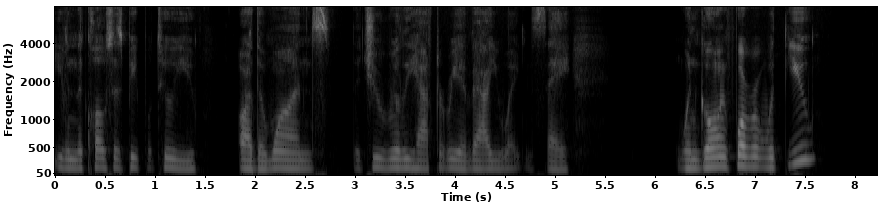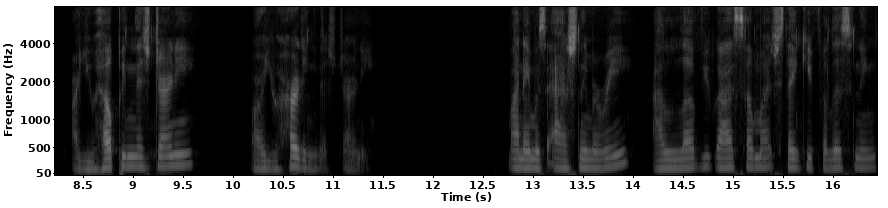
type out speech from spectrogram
even the closest people to you are the ones that you really have to reevaluate and say, when going forward with you, are you helping this journey or are you hurting this journey? My name is Ashley Marie. I love you guys so much. Thank you for listening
